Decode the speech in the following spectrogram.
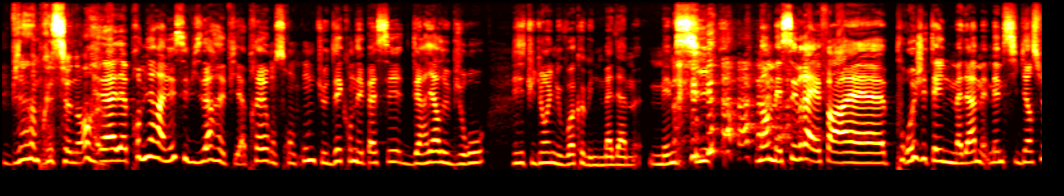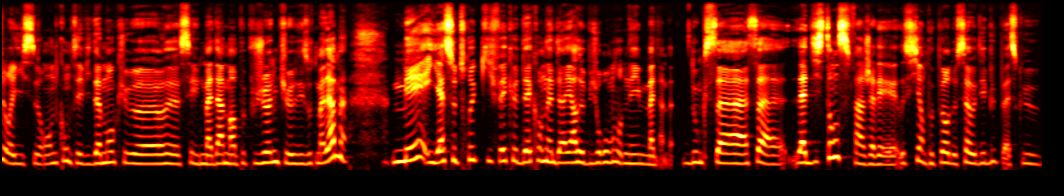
bien impressionnant. Euh, la première année, c'est bizarre, et puis après, on se rend compte que dès qu'on est passé derrière le bureau, les étudiants, ils nous voient comme une madame. Même si. non, mais c'est vrai, enfin, euh, pour eux, j'étais une madame, même si, bien sûr, ils se rendent compte évidemment que euh, c'est une madame un peu plus jeune que les autres madames. Mais il y a ce truc qui fait que dès qu'on est derrière le bureau, on est madame. Donc, ça, ça, la distance, enfin, j'avais aussi un peu peur de ça au début parce que.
